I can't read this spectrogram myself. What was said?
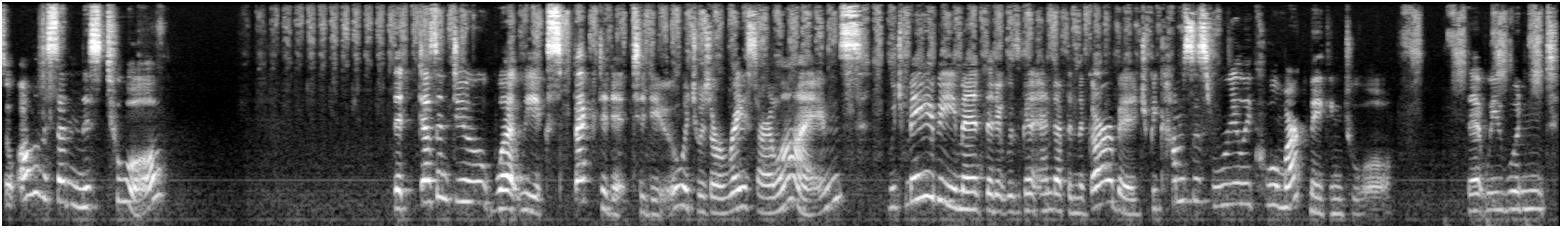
So all of a sudden this tool that doesn't do what we expected it to do, which was erase our lines, which maybe meant that it was going to end up in the garbage, becomes this really cool mark making tool that we wouldn't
